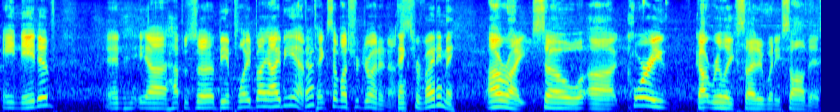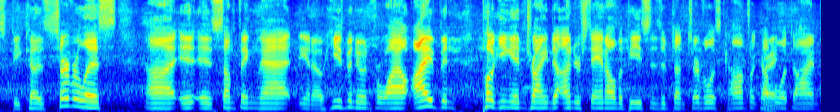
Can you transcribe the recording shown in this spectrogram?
Knative, and he uh, happens to be employed by IBM. Yeah. Thanks so much for joining us. Thanks for inviting me. All right, so uh, Corey got really excited when he saw this because serverless uh, is, is, something that you know he's been doing for a while. I've been poking in trying to understand all the pieces. I've done serverless conf a couple right. of times,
